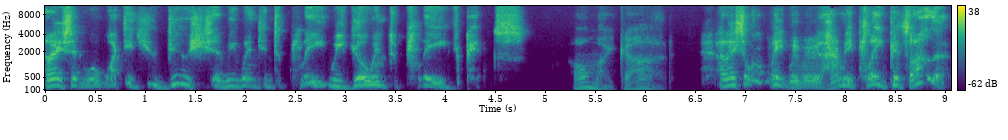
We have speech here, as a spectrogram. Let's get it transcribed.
And I said, "Well, what did you do?" She said, "We went into plague. We go into plague pits." Oh my God. And I said, "Well, wait, wait, wait. How many plague pits are there?"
